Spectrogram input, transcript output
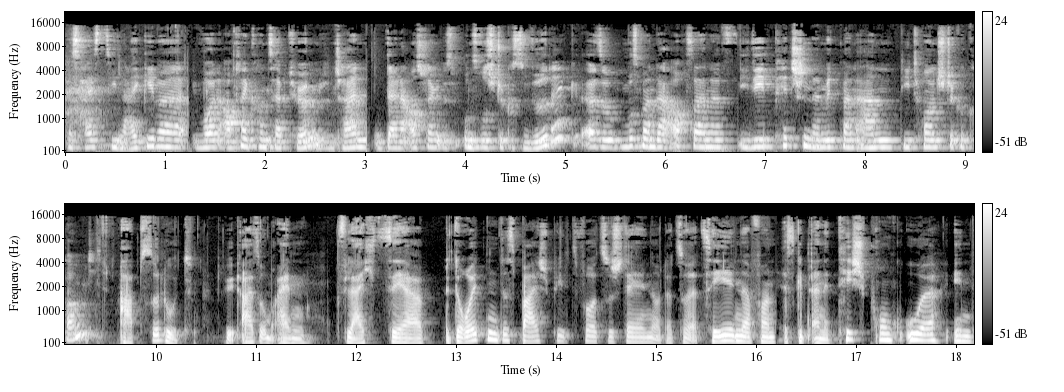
Das heißt, die Leihgeber wollen auch dein Konzept hören und entscheiden, deine Ausstellung ist unseres Stückes würdig? Also muss man da auch seine Idee pitchen, damit man an die tollen Stücke kommt? Absolut. Also um einen vielleicht sehr bedeutendes Beispiel vorzustellen oder zu erzählen davon. Es gibt eine Tischsprunguhr in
